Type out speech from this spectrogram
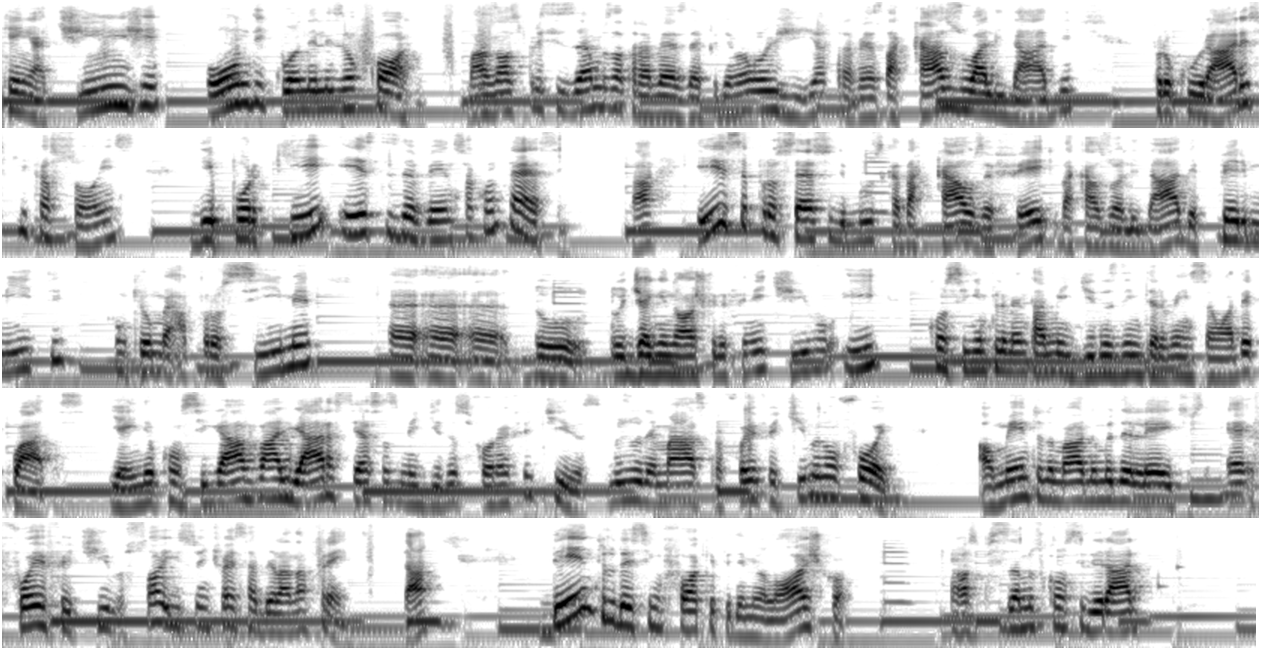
Quem atinge, onde e quando eles ocorrem. Mas nós precisamos, através da epidemiologia, através da casualidade, procurar explicações de por que estes eventos acontecem. Tá? Esse processo de busca da causa-efeito, da casualidade, permite com que eu me aproxime é, é, do, do diagnóstico definitivo e consiga implementar medidas de intervenção adequadas. E ainda eu consiga avaliar se essas medidas foram efetivas. O uso de máscara foi efetivo ou não foi? Aumento do maior número de leitos é, foi efetivo, só isso a gente vai saber lá na frente, tá? Dentro desse enfoque epidemiológico, nós precisamos considerar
